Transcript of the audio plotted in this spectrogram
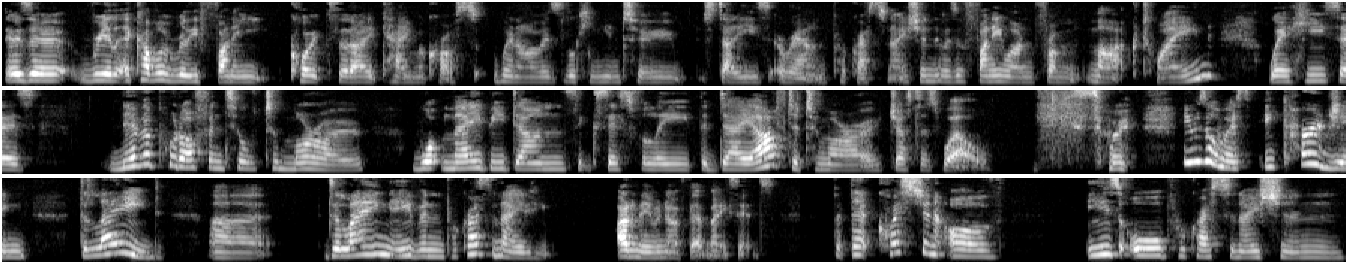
There's a really a couple of really funny quotes that I came across when I was looking into studies around procrastination. There was a funny one from Mark Twain where he says, "Never put off until tomorrow what may be done successfully the day after tomorrow just as well." so he was almost encouraging delayed, uh, delaying even procrastinating. I don't even know if that makes sense. But that question of is all procrastination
